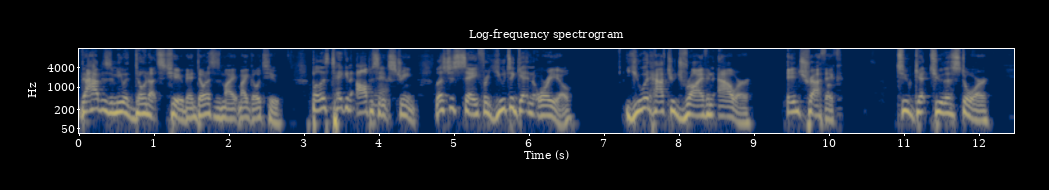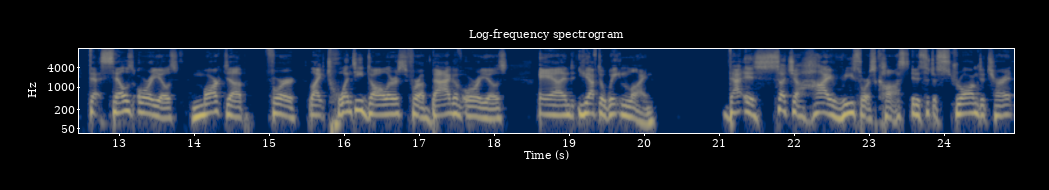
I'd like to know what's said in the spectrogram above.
that happens to me with donuts too, man. Donuts is my, my go to. But let's take an opposite yeah. extreme. Let's just say for you to get an Oreo, you would have to drive an hour in traffic to get to the store that sells Oreos marked up for like $20 for a bag of Oreos and you have to wait in line. That is such a high resource cost. It is such a strong deterrent.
